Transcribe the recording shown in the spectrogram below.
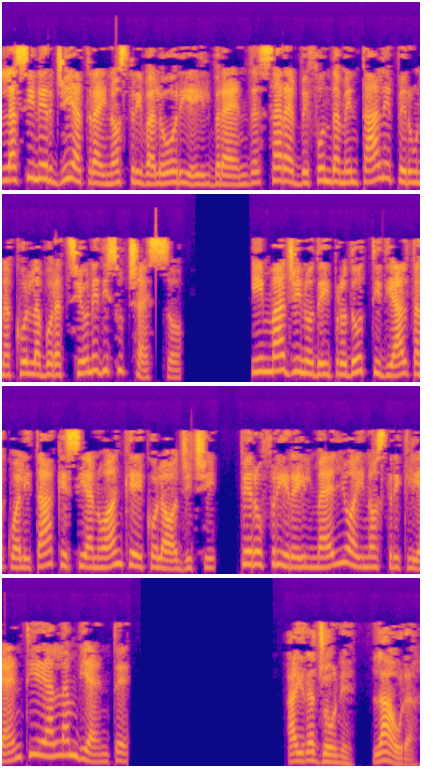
La sinergia tra i nostri valori e il brand sarebbe fondamentale per una collaborazione di successo. Immagino dei prodotti di alta qualità che siano anche ecologici, per offrire il meglio ai nostri clienti e all'ambiente. Hai ragione, Laura.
